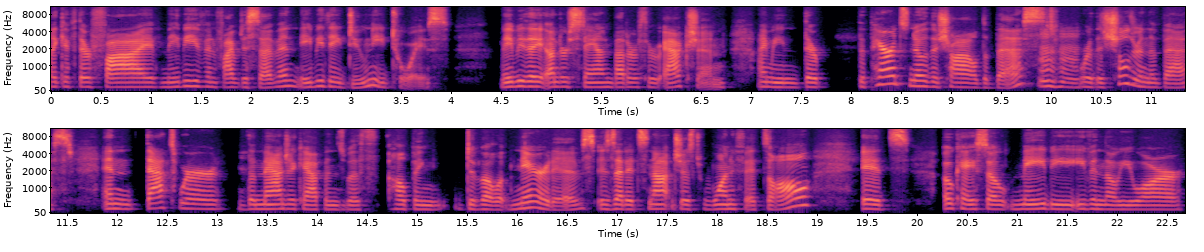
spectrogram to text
like if they're five, maybe even five to seven, maybe they do need toys. Maybe they understand better through action. I mean, they're the parents know the child the best Mhm. or the children the best. And that's where the magic happens with helping develop narratives is that it's not just one fits all. It's okay, so maybe even though you are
